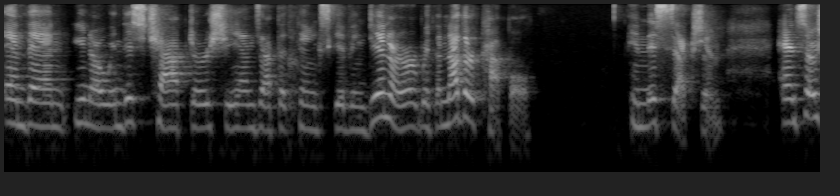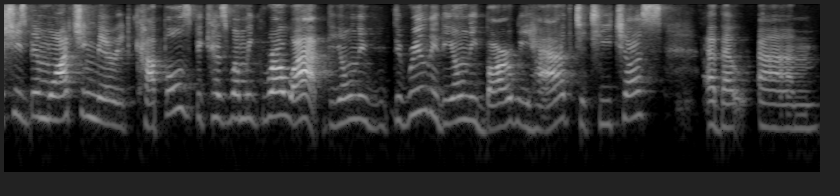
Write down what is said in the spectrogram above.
and then you know in this chapter she ends up at thanksgiving dinner with another couple in this section and so she's been watching married couples because when we grow up, the only, the, really the only bar we have to teach us about um,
